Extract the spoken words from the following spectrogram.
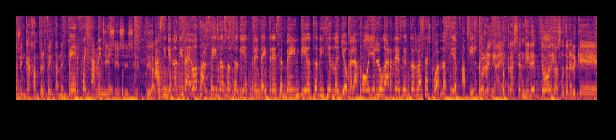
Estos encajan perfectamente. Perfectamente. Sí, sí, sí. sí. Así que notita de voz al 628 10 33 28 diciendo yo me la juego y el lugar desde el que os la estáis jugando. Así de fácil. Pues venga, entras en directo y vas a tener que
